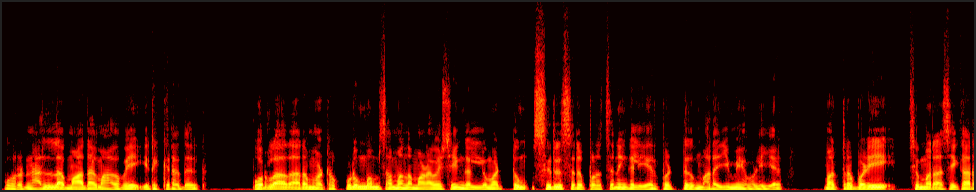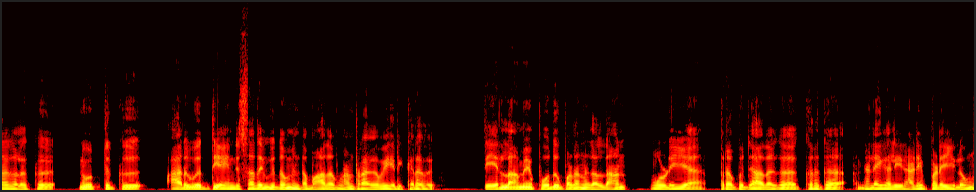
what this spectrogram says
ஒரு நல்ல மாதமாகவே இருக்கிறது. பொருளாதாரம் மற்றும் குடும்பம் சம்பந்தமான விஷயங்களில் மட்டும் சிறு சிறு பிரச்சனைகள் ஏற்பட்டு மறையுமே ஒழிய மற்றபடி சிம்மராசிக்காரர்களுக்கு நூற்றுக்கு அறுபத்தி ஐந்து சதவீதம் இந்த மாதம் நன்றாகவே இருக்கிறது. இது எல்லாமே பொது பலன்கள் தான் உங்களுடைய பிறப்பு ஜாதக கிரக நிலைகளின் அடிப்படையிலும்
